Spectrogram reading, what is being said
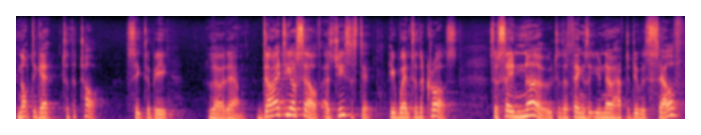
not to get to the top. Seek to be lower down. Die to yourself, as Jesus did. He went to the cross. So say no to the things that you know have to do with self,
